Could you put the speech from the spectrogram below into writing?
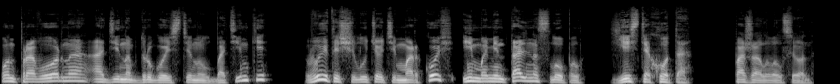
Он проворно один об другой стянул ботинки, вытащил у тети морковь и моментально слопал. «Есть охота!» — пожаловался он.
